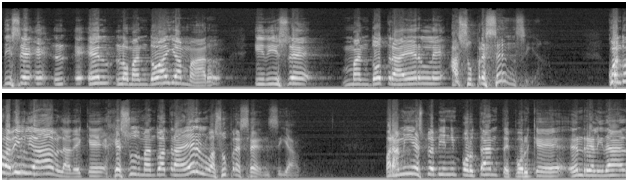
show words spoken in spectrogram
dice, él, él lo mandó a llamar y dice, mandó traerle a su presencia. Cuando la Biblia habla de que Jesús mandó a traerlo a su presencia, para mí esto es bien importante porque en realidad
